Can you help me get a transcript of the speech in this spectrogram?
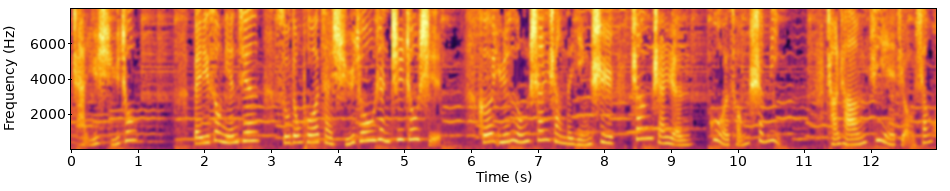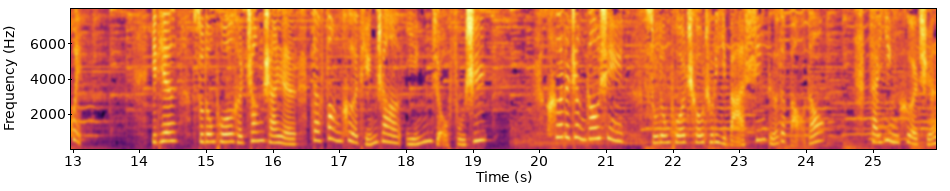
产于徐州。北宋年间，苏东坡在徐州任知州时，和云龙山上的隐士张山人过从甚密，常常借酒相会。一天，苏东坡和张山人在放鹤亭上饮酒赋诗，喝得正高兴。苏东坡抽出了一把新得的宝刀，在应鹤泉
